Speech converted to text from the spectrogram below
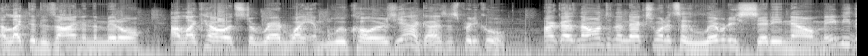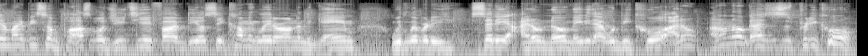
I like the design in the middle. I like how it's the red, white, and blue colors. Yeah, guys, that's pretty cool. Alright guys, now on to the next one. It says Liberty City. Now, maybe there might be some possible GTA 5 DLC coming later on in the game with Liberty City. I don't know. Maybe that would be cool. I don't I don't know, guys. This is pretty cool.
